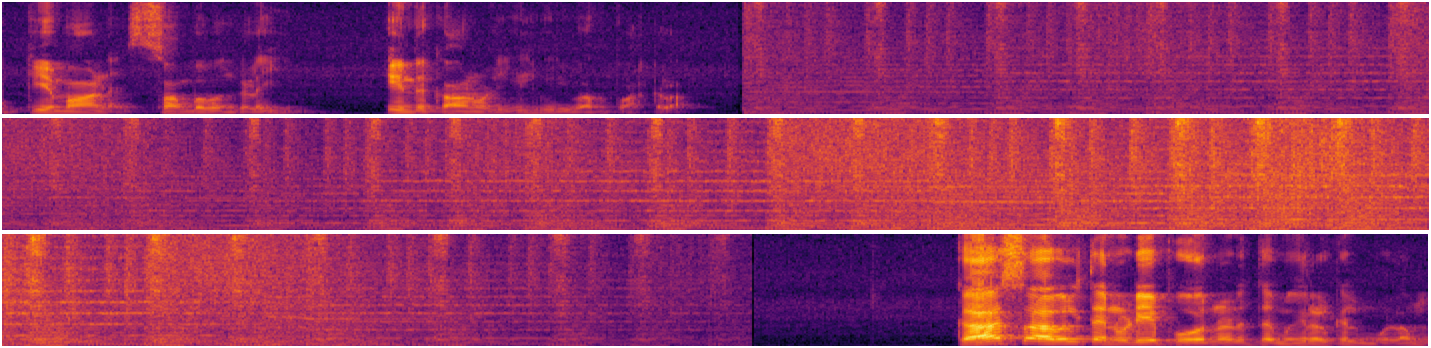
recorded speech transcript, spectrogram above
முக்கியமான சம்பவங்களை இந்த காணொளியில் விரிவாக பார்க்கலாம். காசாவில் தன்னுடைய போர் நிறுத்த முயல்கள் மூலம்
